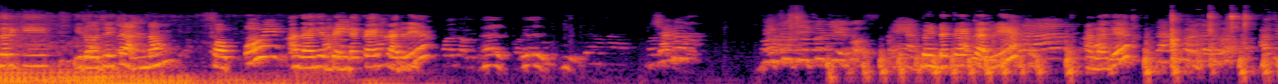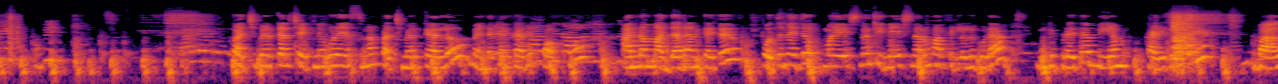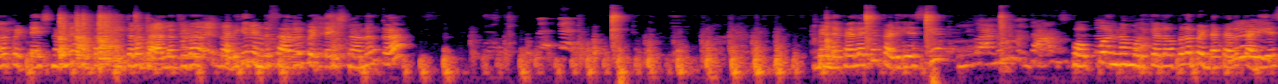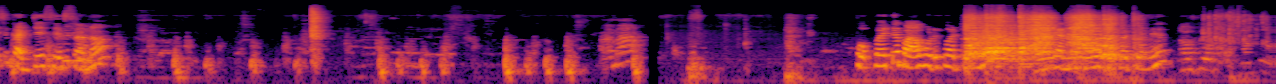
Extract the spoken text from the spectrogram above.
అందరికి ఈరోజైతే అన్నం పప్పు అలాగే బెండకాయ కర్రీ. బెండకాయ కర్రీ అలాగే పచ్చిమిరకాయల చట్నీ కూడా వేస్తున్నాం పచ్చిమిరకాయలు బెండకాయ కర్రీ పప్పు అన్నం మధ్యాహ్నానికి అయితే పొద్దునైతే ఉప్మా చేసిన తినేసినారు మా పిల్లలు కూడా. ఇంక ఇప్పుడైతే బియ్యం కడిగేసి బాగా పెట్టేసినాను. అంత ఇంతలో బ్యాలకు కూడా కడిగి రెండు సార్లు పెట్టేసినాను. ఇంకా బెండకాయలు అయితే కడిగేసి పప్పు అన్న ముడికే లోపల బెండకాయలు కడిగేసి కట్ చేసేస్తాను. పప్పు అయితే బాగా ఉడికొట్టింది అలాగే అన్నం కూడా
